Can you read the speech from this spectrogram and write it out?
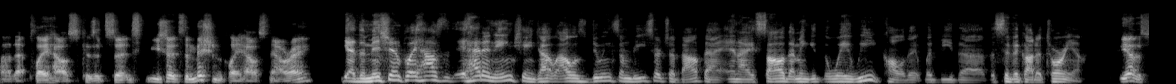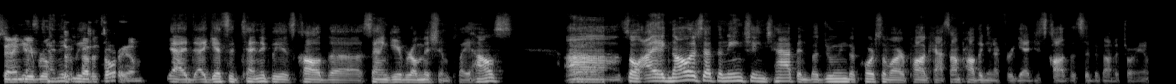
uh, uh, that playhouse because it's, it's you said it's the Mission Playhouse now, right? Yeah, the Mission Playhouse. It had a name change. I, I, was doing some research about that, and I saw. That, I mean, the way we called it would be the the Civic Auditorium. Yeah, the San Gabriel Civic Auditorium. Yeah, I guess it technically is called the San Gabriel Mission Playhouse. Uh, so I acknowledge that the name change happened, but during the course of our podcast, I'm probably going to forget. Just call it the Civic Auditorium.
